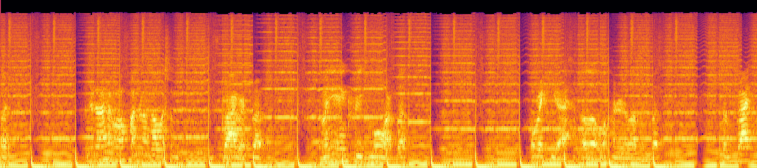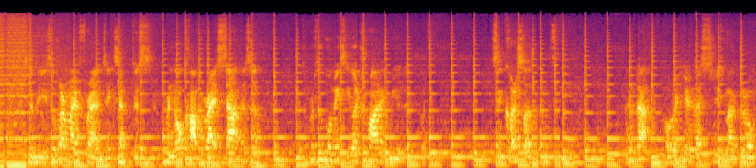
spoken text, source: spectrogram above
but I did not have 111 subscribers, but I need to increase more. But over here, I have uh, 111. But subscribe to these. Those are my friends, except this for no copyright sound. This is who makes electronic music. But Sinclair Sutherland. And that over here, that's she's my girl.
